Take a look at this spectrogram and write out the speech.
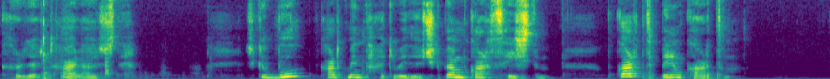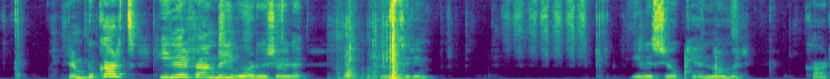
Kart hala üstte. Çünkü bu kart beni takip ediyor. Çünkü ben bu kartı seçtim. Bu kart benim kartım. Yani bu kart hileleri falan değil bu arada. Şöyle göstereyim. Hilesi yok yani normal kart.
